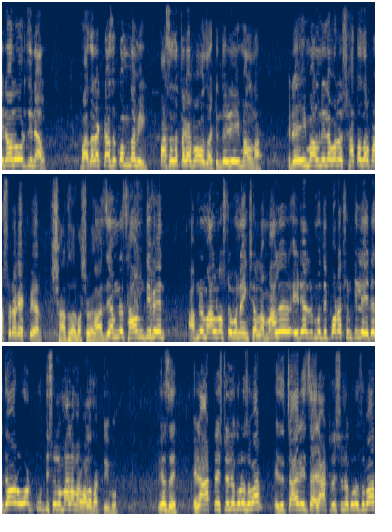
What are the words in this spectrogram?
এটা হলো অরিজিনাল বাজার একটা আছে কম দামি পাঁচ হাজার টাকায় পাওয়া যায় কিন্তু এটা এই মাল না। এটা এই মাল নিলে পরে সাত হাজার পাঁচশো টাকা এক পেয়ার সাত হাজার পাঁচশো টাকা। যেমনি সাউন্ড দিবেন আপনার মাল নষ্ট হবে না ইনশাল্লাহ। মালের এটার মধ্যে প্রোডাকশন কিনলে এটা দেওয়ার ওর উদ্দেশ্য হলো মাল আমার ভালো থাকতে হইব। ঠিক আছে? এটা আট রেস্টেনে করেছ বার এই যে চায়ের এই চায়ের আট রেস্টেনে করেছ বার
